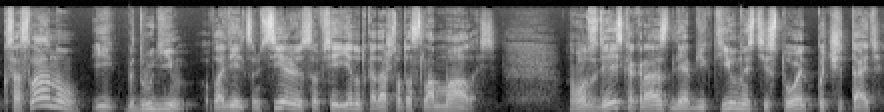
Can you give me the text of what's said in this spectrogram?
К Сослану и к другим владельцам сервиса все едут, когда что-то сломалось. Но вот здесь как раз для объективности стоит почитать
